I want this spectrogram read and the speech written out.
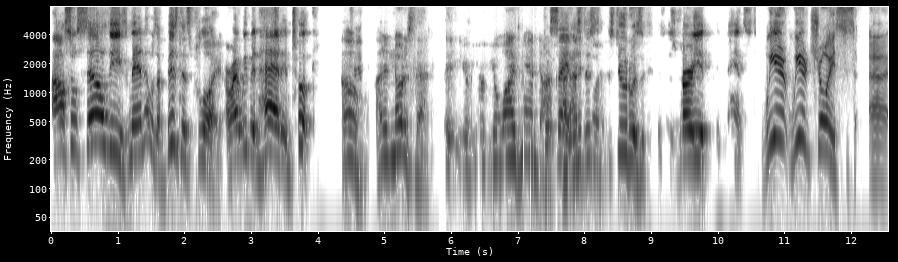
I also sell these. Man, that was a business ploy. All right. We've been had and took. Oh, I didn't notice that. You're, you're, you're a wise man, Doc. Just saying, I- I this, didn't this, this dude was this is very advanced. Weird, weird choice. Uh,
